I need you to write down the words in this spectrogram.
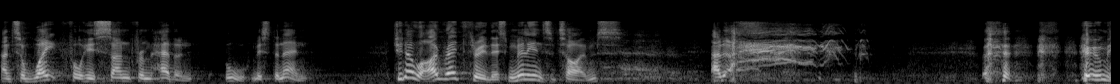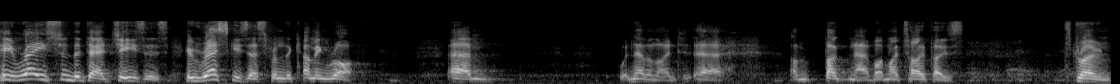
and to wait for his Son from heaven. Ooh, Mr. Nen. Do you know what? I read through this millions of times. And whom he raised from the dead, Jesus, who rescues us from the coming wrath. Um, well, never mind. Uh, I'm bugged now by my typos. Thrown.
